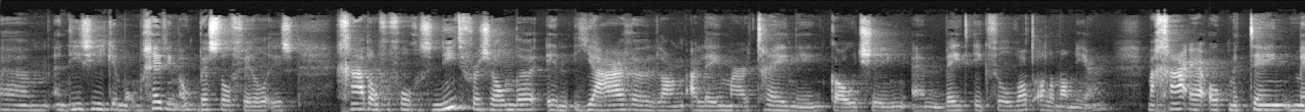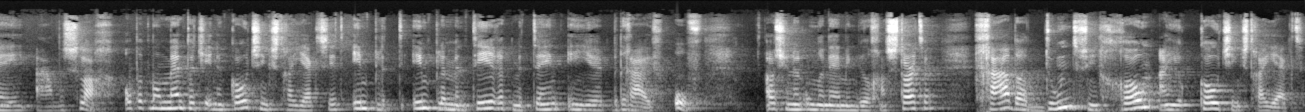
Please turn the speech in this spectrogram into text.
um, en die zie ik in mijn omgeving ook best wel veel, is ga dan vervolgens niet verzanden in jarenlang alleen maar training, coaching en weet ik veel wat allemaal meer. Maar ga er ook meteen mee aan de slag. Op het moment dat je in een coachingstraject zit, implementeer het meteen in je bedrijf. Of als je een onderneming wil gaan starten, ga dat doen synchroon aan je coachingstraject.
